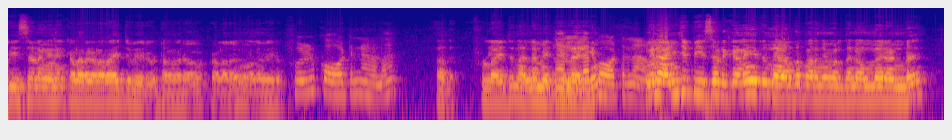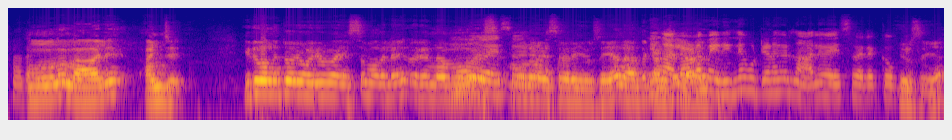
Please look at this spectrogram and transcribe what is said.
പീസുകൾ ഇങ്ങനെ കളർ കളറായിട്ട് വരും കേട്ടോ ഓരോ കളർ ഇങ്ങനെ വരും. ഫുൾ കോട്ടൺ ആണ്. അതെ. ഫുൾ ആയിട്ട് നല്ല മെറ്റീരിയൽ ആയിരിക്കും. ഇങ്ങനെ അഞ്ച് പീസ് എടുക്കുകയാണെങ്കിൽ ഇത് നേരത്തെ പറഞ്ഞ പോലെ തന്നെ ഒന്ന് രണ്ട് മൂന്ന് നാല് അഞ്ച്. ഇത് വന്നിട്ട് ഒരു ഒരു വയസ്സ് മുതൽ ഒരു മൂന്ന് വയസ്സ് മൂന്ന് വയസ്സ് വരെ യൂസ് ചെയ്യാം. നേരത്തെ കുട്ടിയാണെങ്കിൽ ഒരു നാല് വയസ്സ് വരെയൊക്കെ യൂസ് ചെയ്യാം.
